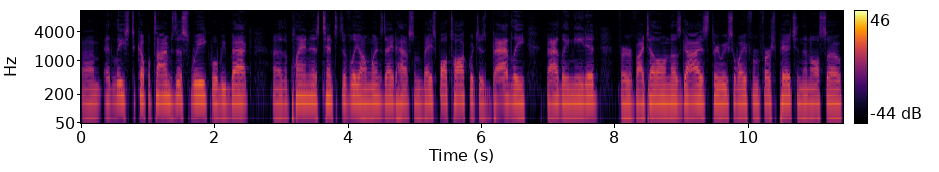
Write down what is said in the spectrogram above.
um, at least a couple times this week. We'll be back. Uh, the plan is tentatively on Wednesday to have some baseball talk, which is badly, badly needed for Vitello and those guys. Three weeks away from first pitch, and then also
